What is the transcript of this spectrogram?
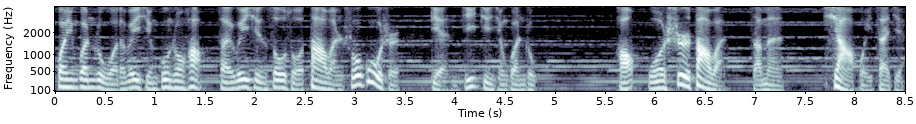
欢迎关注我的微信公众号，在微信搜索“大碗说故事”，点击进行关注。好，我是大碗，咱们下回再见。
